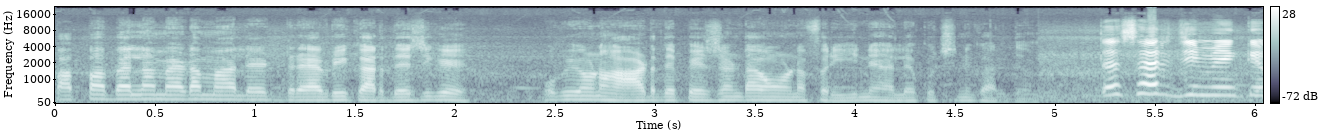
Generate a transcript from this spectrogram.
ਪਾਪਾ ਪਹਿਲਾਂ ਮੈਡਮ ਹਾਲੇ ਡਰਾਈਵਰੀ ਕਰਦੇ ਸੀਗੇ। ਉਹ ਵੀ ਹੁਣ ਹਾਰਟ ਦੇ ਪੇਸ਼ੈਂਟ ਆ ਹੁਣ ਫ੍ਰੀ ਨੇ ਹਲੇ ਕੁਝ ਨਹੀਂ ਕਰਦੇ ਹੁਣ ਤਾਂ ਸਰ ਜਿਵੇਂ ਕਿ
